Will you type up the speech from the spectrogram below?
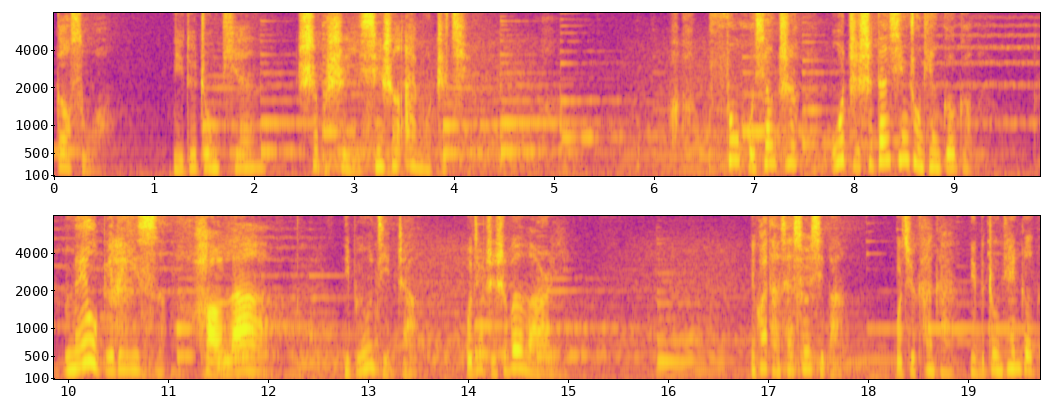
告诉我，你对仲天是不是已心生爱慕之情？烽火相知，我只是担心仲天哥哥，没有别的意思。好啦，你不用紧张，我就只是问问而已。你快躺下休息吧，我去看看你的仲天哥哥。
